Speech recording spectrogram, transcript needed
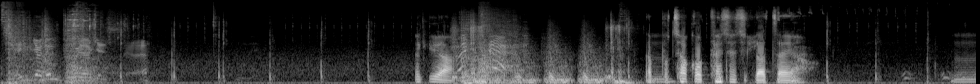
챙겨는 둬야겠어. 여기야. 나못 찾고 패스 질렀어요. 음.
